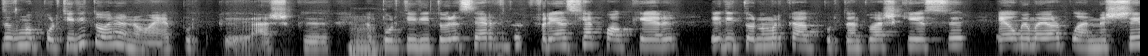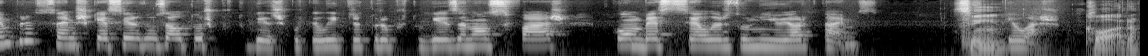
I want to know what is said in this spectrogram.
de uma Porta Editora, não é? Porque acho que hum. a Porta Editora serve de referência a qualquer editor no mercado, portanto acho que esse é o meu maior plano, mas sempre sem me esquecer dos autores portugueses, porque a literatura portuguesa não se faz com best-sellers do New York Times. Sim. Eu acho. Claro.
